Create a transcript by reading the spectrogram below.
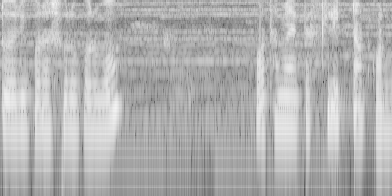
তৈরি করা শুরু করব। প্রথমে একটা স্লিপ নট করব।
